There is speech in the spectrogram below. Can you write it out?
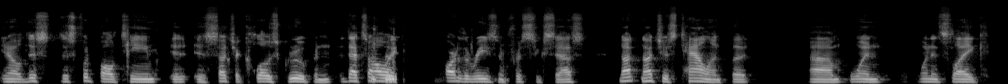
you know this this football team is, is such a close group and that's always part of the reason for success not not just talent but um when when it's like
